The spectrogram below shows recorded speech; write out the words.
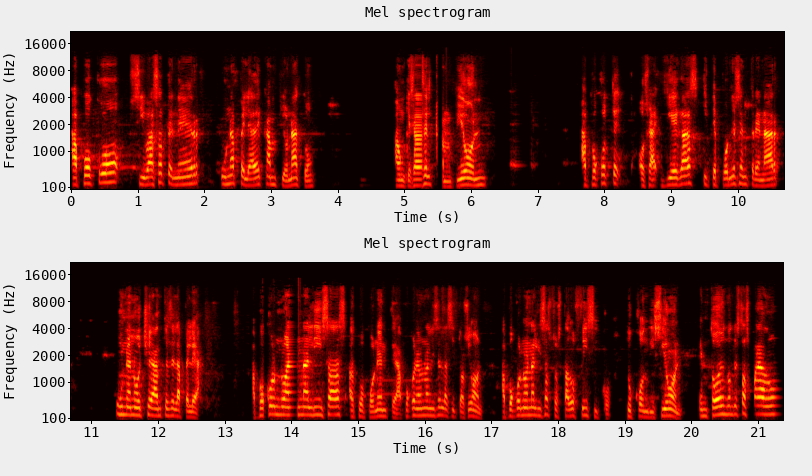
¿A poco si vas a tener una pelea de campeonato, aunque seas el campeón, ¿a poco te, o sea, llegas y te pones a entrenar una noche antes de la pelea? ¿A poco no analizas a tu oponente? ¿A poco no analizas la situación? ¿A poco no analizas tu estado físico, tu condición, en todo en dónde estás parado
